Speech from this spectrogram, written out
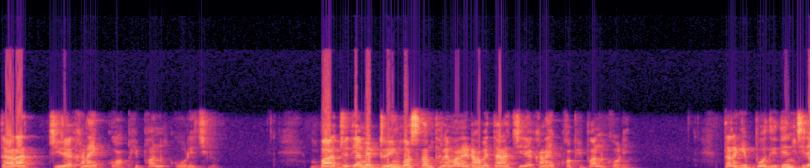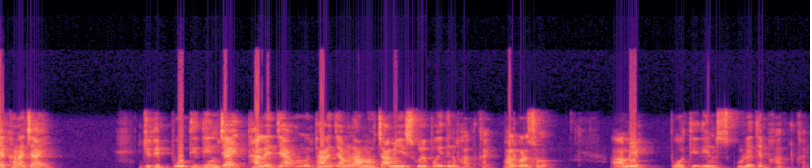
তারা চিড়িয়াখানায় কফি পান করেছিল। বা যদি আমি ড্রিঙ্ক বসাতাম, তাহলে মানেটা হবে তারা চিড়িয়াখানায় কফি পান করে। তারা কি প্রতিদিন চিড়িয়াখানা যায়? যদি প্রতিদিন যাই তাহলে তাহলে যেমন আমার হচ্ছে, আমি স্কুলে প্রতিদিন ভাত খাই। ভালো করে শোনো। আমি প্রতিদিন স্কুলেতে ভাত খাই।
